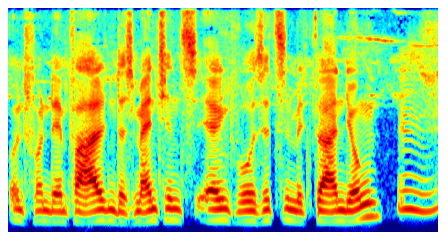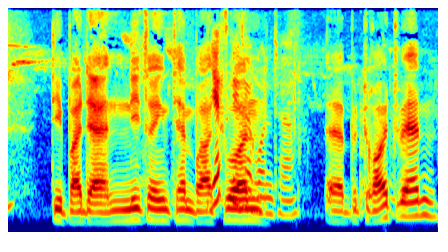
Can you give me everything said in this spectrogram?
und von dem Verhalten des Männchens irgendwo sitzen mit kleinen Jungen, die bei der niedrigen Mhm. Er Temperaturen äh, betreut werden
